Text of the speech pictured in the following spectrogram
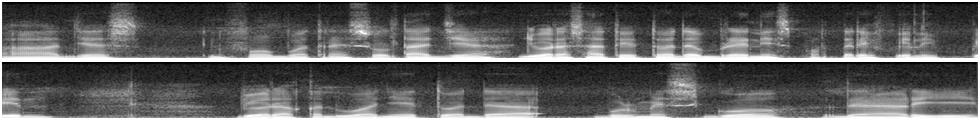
Uh, just info buat result aja juara satu itu ada brand sport dari Filipina juara keduanya itu ada Burmese Gold dari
